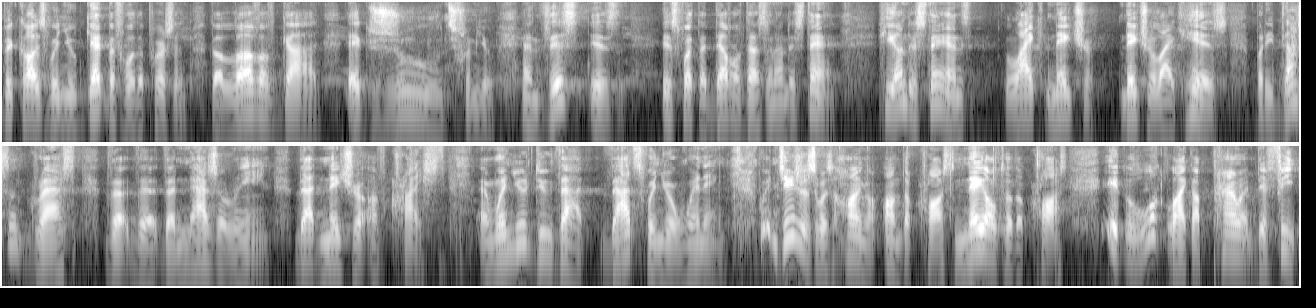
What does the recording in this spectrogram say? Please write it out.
because when you get before the person, the love of God exudes from you. And this is, is what the devil doesn't understand. He understands like nature nature like his, but he doesn't grasp the, the, the, Nazarene, that nature of Christ. And when you do that, that's when you're winning. When Jesus was hung on the cross, nailed to the cross, it looked like apparent defeat,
